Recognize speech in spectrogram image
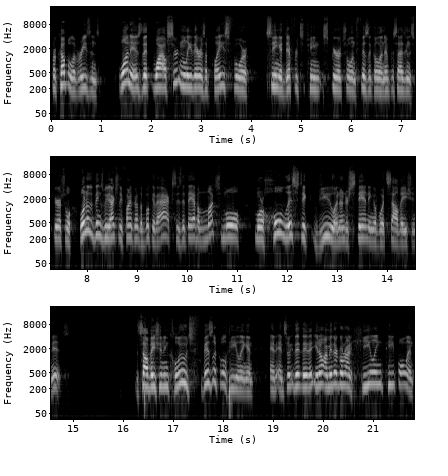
For a couple of reasons. One is that while certainly there is a place for seeing a difference between spiritual and physical and emphasizing the spiritual, one of the things we actually find throughout the book of Acts is that they have a much more, more holistic view and understanding of what salvation is. The salvation includes physical healing and, and, and so, they, they, you know, I mean, they're going around healing people and,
